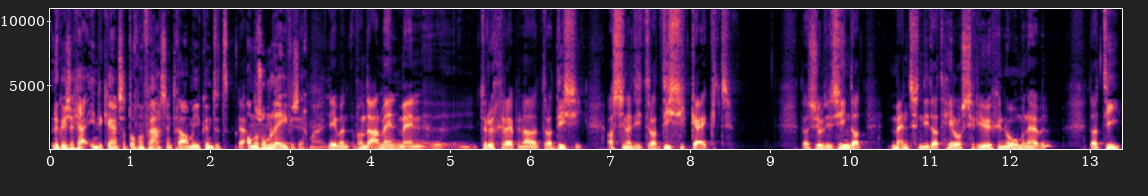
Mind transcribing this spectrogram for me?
dan kun je zeggen, ja, in de kern staat toch een vraag centraal, maar je kunt het andersom leven, zeg maar. Nee, want vandaar mijn, mijn uh, teruggrijpen naar de traditie. Als je naar die traditie kijkt, dan zul je zien dat mensen die dat heel serieus genomen hebben, dat die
